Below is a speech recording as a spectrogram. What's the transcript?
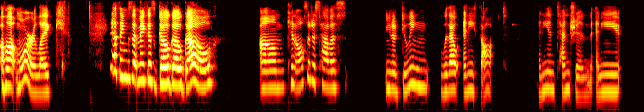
a lot more, like, you know, things that make us go, go, go um, can also just have us you know, doing without any thought, any intention, any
